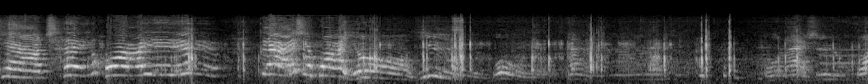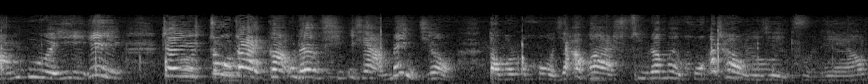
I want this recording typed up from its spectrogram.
下陈花英，该是花有与我我乃是皇贵英，正住在高楼西下门桥，倒不如和丫鬟出了门，花朝已经死了。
